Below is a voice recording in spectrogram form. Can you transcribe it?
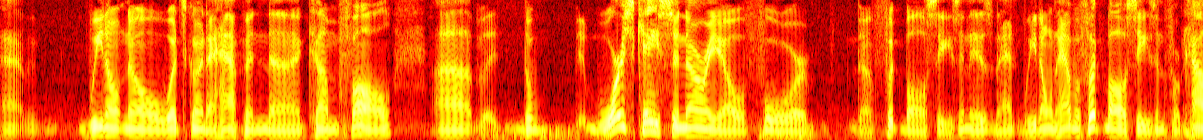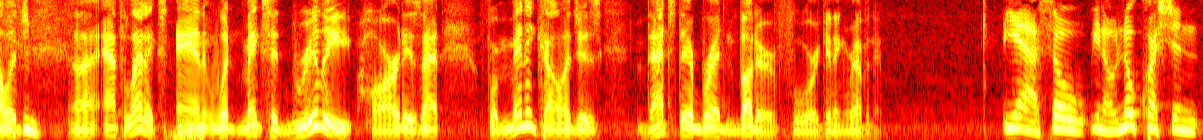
uh, we don't know what's going to happen uh, come fall. Uh, the worst case scenario for the football season is that we don't have a football season for college uh, athletics. And what makes it really hard is that for many colleges, that's their bread and butter for getting revenue. Yeah, so you know, no question,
